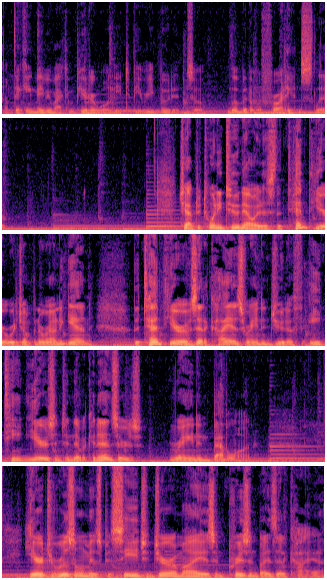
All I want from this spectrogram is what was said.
I'm thinking maybe my computer will need to be rebooted, so a little bit of a Freudian slip. Chapter 22, now it is the 10th year, we're jumping around again, the 10th year of Zedekiah's reign in Judah, 18 years into Nebuchadnezzar's reign in Babylon. Here, Jerusalem is besieged, and Jeremiah is imprisoned by Zedekiah.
